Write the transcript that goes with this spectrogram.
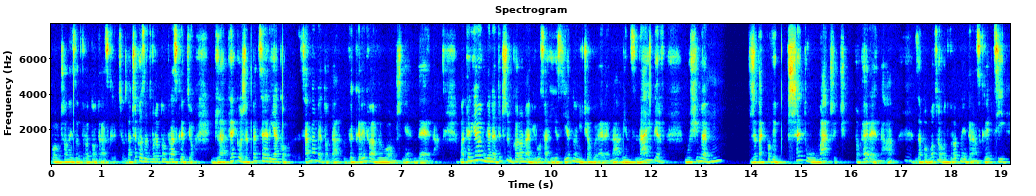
połączonej z odwrotną transkrypcją. Dlaczego z odwrotną transkrypcją? Dlatego, że PCR jako sama metoda wykrywa wyłącznie DNA. Materiałem genetycznym koronawirusa jest jednoniciowy RNA, więc najpierw musimy mhm że tak powiem, przetłumaczyć to RNA za pomocą odwrotnej transkrypcji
